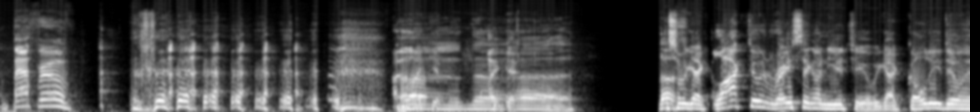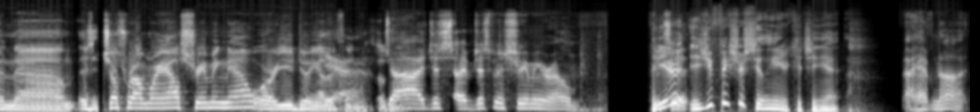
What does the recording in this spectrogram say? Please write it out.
Bathroom. I like it. Uh, no, I like it. Uh, so we got Glock doing racing on YouTube. We got Goldie doing. Um, is it just Realm Royale streaming now, or are you doing other yeah. things? yeah, well? I just I've just been streaming Realm. Have you ever, did you fix your ceiling in your kitchen yet? I have not.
